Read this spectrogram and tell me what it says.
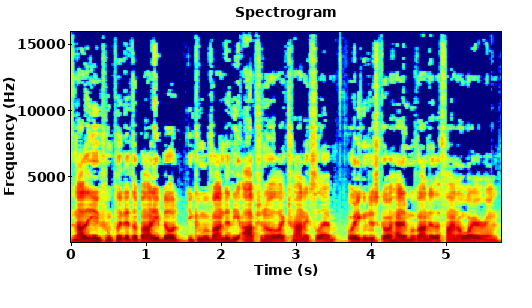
Now that you've completed the body build, you can move on to the optional electronics lab, or you can just go ahead and move on to the final wiring.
